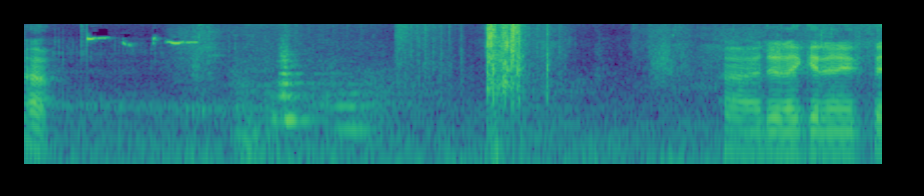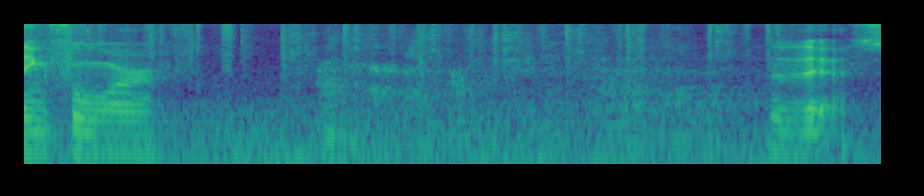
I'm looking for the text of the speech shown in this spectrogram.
Oh. Uh, did I get anything for this?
